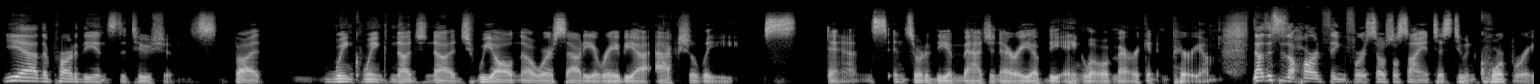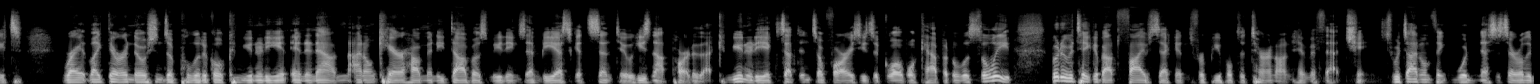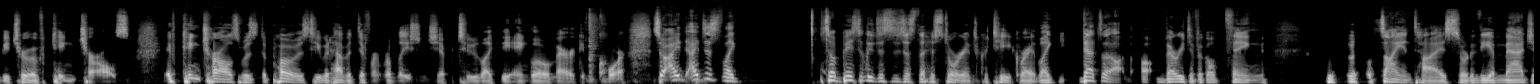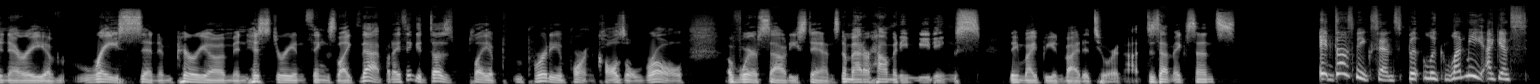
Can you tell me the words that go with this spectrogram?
yeah, they're part of the institutions, but wink, wink, nudge, nudge, we all know where Saudi Arabia actually stands in sort of the imaginary of the Anglo American imperium. Now, this is a hard thing for a social scientist to incorporate right? Like there are notions of political community in, and out. And I don't care how many Davos meetings MBS gets sent to, he's not part of that community, except insofar as he's a global capitalist elite. But it would take about five seconds for people to turn on him if that changed, which I don't think would necessarily be true of King Charles. If King Charles was deposed, he would have a different relationship to like the Anglo American core. So I, I just like so basically this is just the historian's critique right like that's a, a, very difficult thing scientize sort of the imaginary of race and imperium and history and things like that. But I think it does play a pretty important causal role of where Saudi stands, no matter how many meetings they might be invited to or not. Does that make sense? It does make sense. But look, let me, I guess,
